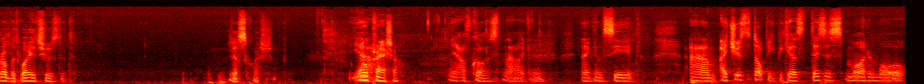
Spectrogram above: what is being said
Robert, why you choose it? Just question. Yeah, No pressure. Yeah, of course. Now I can, I can see it. Um, I choose the topic because this is more and more.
